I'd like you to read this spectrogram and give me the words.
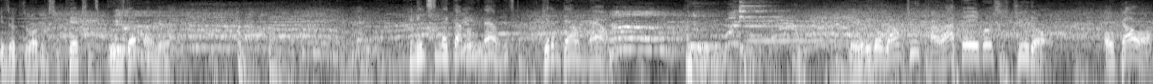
is absorbing some kicks and it's bruised up right here. He needs to make that move now. He needs to get him down now. Okay, here we go, round two, karate versus judo. Ogawa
